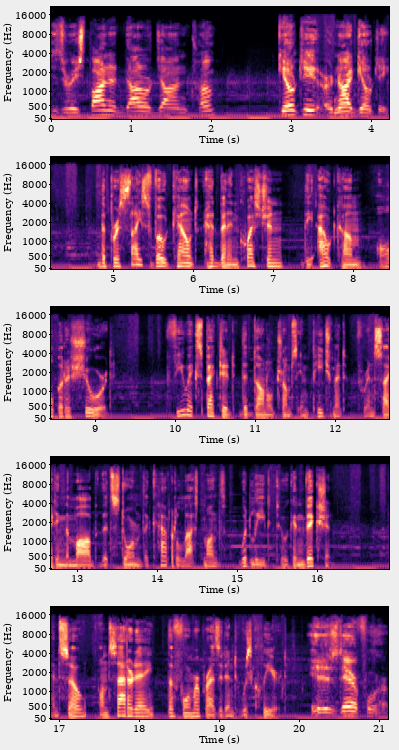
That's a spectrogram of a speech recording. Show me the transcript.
Is the respondent Donald John Trump guilty or not guilty? the precise vote count had been in question, the outcome all but assured. Few expected that Donald Trump's impeachment for inciting the mob that stormed the Capitol last month would lead to a conviction. And so, on Saturday, the former president was cleared. It is therefore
